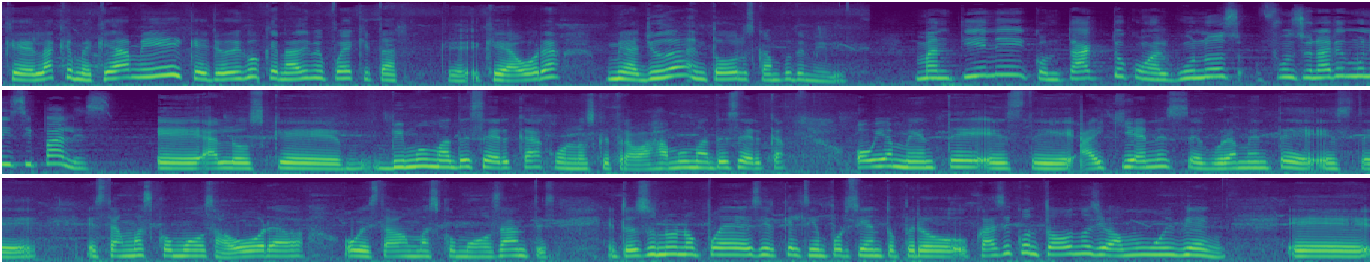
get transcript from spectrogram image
que es la que me queda a mí y que yo digo que nadie me puede quitar, que, que ahora me ayuda en todos los campos de mi vida. ¿Mantiene contacto con algunos funcionarios municipales? Eh, a los que vimos más de cerca, con los que trabajamos más de cerca. Obviamente este, hay quienes seguramente este, están más cómodos ahora o estaban más cómodos antes. Entonces uno no puede decir que el 100%, pero casi con todos nos llevamos muy bien. Eh,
